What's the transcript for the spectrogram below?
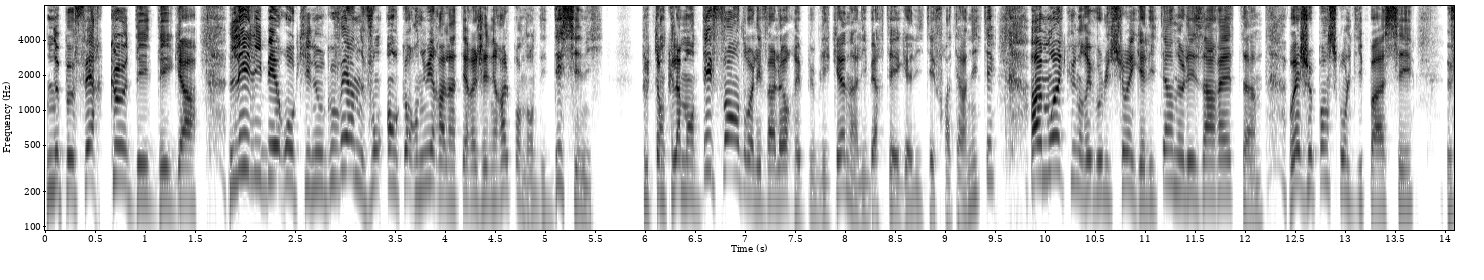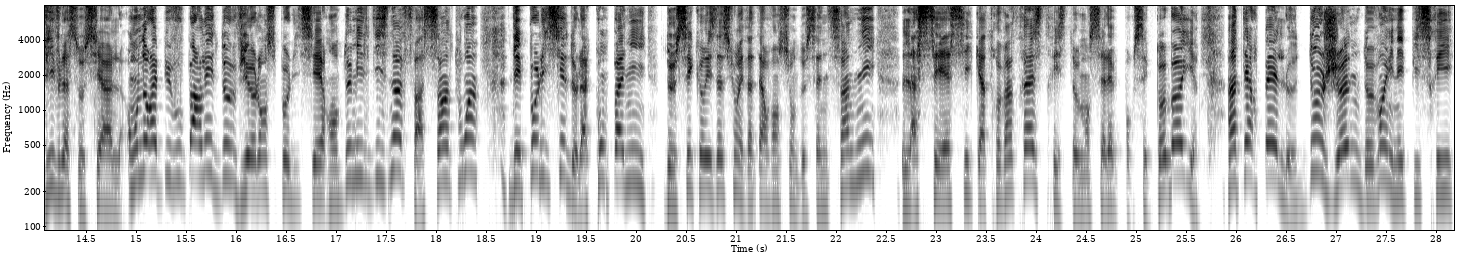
ne peut faire que des dégâts. Les libéraux qui nous gouvernent vont encore nuire à l'intérêt général pendant des décennies tout en clamant défendre les valeurs républicaines, hein, liberté, égalité, fraternité, à moins qu'une révolution égalitaire ne les arrête. Ouais, je pense qu'on le dit pas assez. Vive la sociale. On aurait pu vous parler de violences policières. En 2019, à Saint-Ouen, des policiers de la compagnie de sécurisation et d'intervention de Seine-Saint-Denis, la CSI 93, tristement célèbre pour ses cow-boys, interpellent deux jeunes devant une épicerie.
